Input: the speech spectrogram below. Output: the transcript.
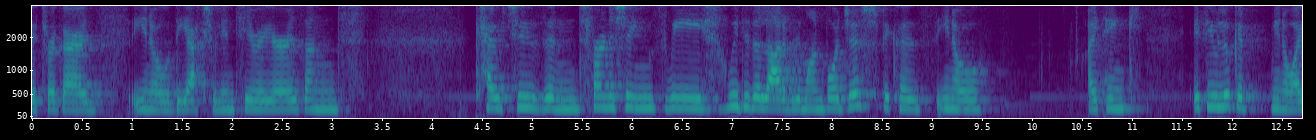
with regards, you know, the actual interiors and couches and furnishings, we we did a lot of them on budget because, you know, I think if you look at, you know, I,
